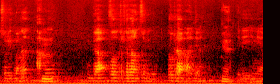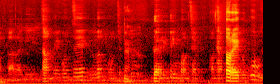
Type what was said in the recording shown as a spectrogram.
sulit banget aku Hmm. nggak full terjun langsung gitu beberapa aja Ya. jadi ini apa lagi sampai konsep gitu kan konsep Nah. itu dari tim konsep konseptor ya itu. Uh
